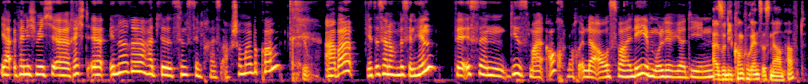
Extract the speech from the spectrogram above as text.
Ja, wenn ich mich äh, recht erinnere, hat Little Sims den Preis auch schon mal bekommen. Jo. Aber jetzt ist ja noch ein bisschen hin. Wer ist denn dieses Mal auch noch in der Auswahl neben Olivia Dean? Also die Konkurrenz ist namhaft,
